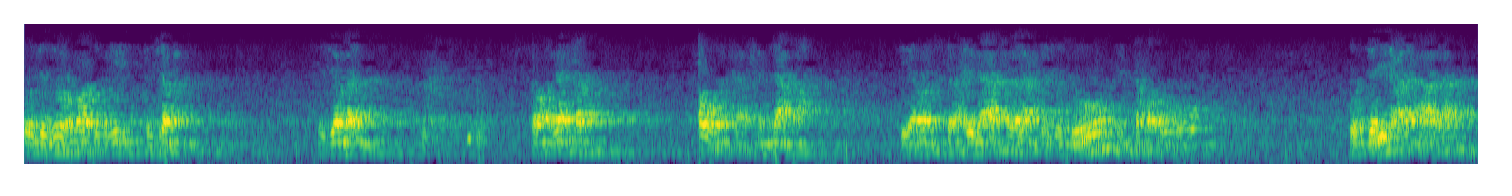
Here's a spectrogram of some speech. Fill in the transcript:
والجزور مراد به الجمل الجمل سواء ذكر أو أنثى النعمة إذا إذا أكل لحم الجزور انتقض والدليل على هذا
